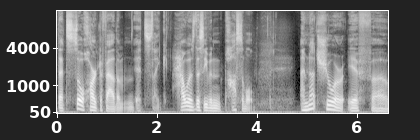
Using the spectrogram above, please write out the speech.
that's so hard to fathom. It's like how is this even possible? I'm not sure if uh,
